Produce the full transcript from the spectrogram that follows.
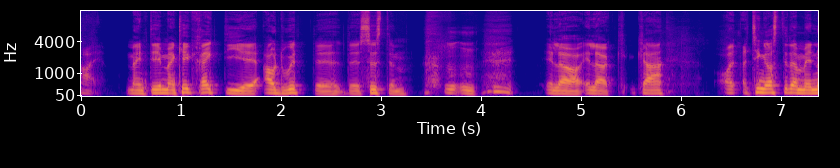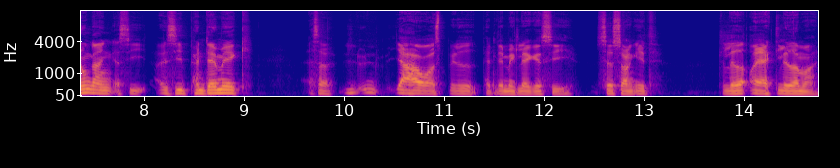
Nej, men det, man kan ikke rigtig uh, outwit the, the system. Mm-mm. eller, eller klar. Og jeg tænker også det der med nogle gange at sige, at sige pandemic, altså, jeg har jo også spillet Pandemic Legacy sæson 1, glæder, og jeg glæder mig.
